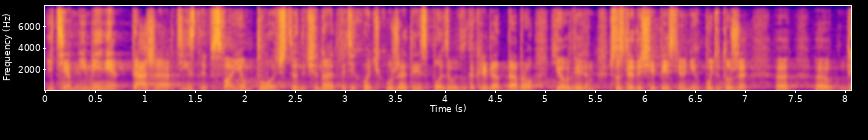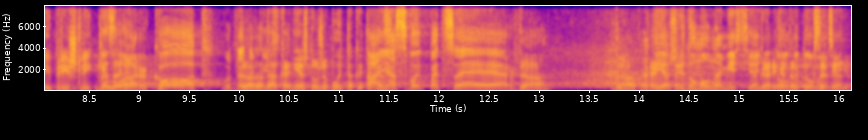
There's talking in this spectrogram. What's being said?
И тем не менее, даже артисты в своем творчестве начинают потихонечку уже это использовать. Вот как ребят добро, я уверен, что следующая песня у них будет уже... э, э, Ты пришли. QR-код. Вот Да-да-да, конечно, уже будет такой... А я свой ПЦР. Да. Да, Это я придумал на месте, я Гарик, недолго это, думаю. кстати,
